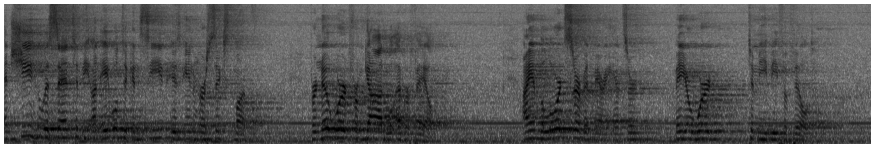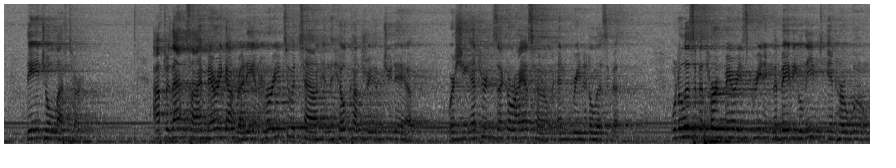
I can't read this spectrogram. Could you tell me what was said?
and she who is said to be unable to conceive is in her sixth month. For no word from God will ever fail. I am the Lord's servant, Mary answered. May your word to me be fulfilled. The angel left her. After that time, Mary got ready and hurried to a town in the hill country of Judea, where she entered Zechariah's home and greeted Elizabeth. When Elizabeth heard Mary's greeting, the baby leaped in her womb,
